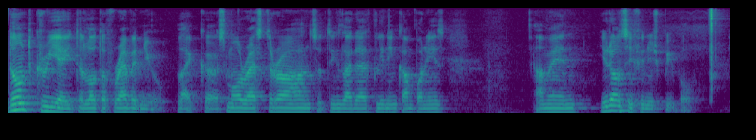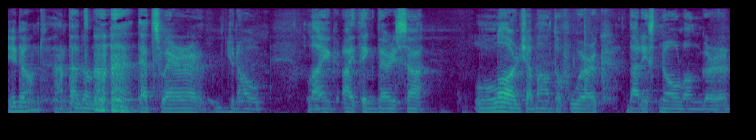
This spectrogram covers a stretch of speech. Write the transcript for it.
don't create a lot of revenue, like uh, small restaurants or things like that, cleaning companies. I mean, you don't see Finnish people. You don't, and You that, that's where you know, like I think there is a large amount of work that is no longer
